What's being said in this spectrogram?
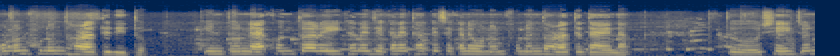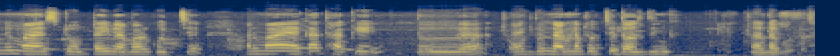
উনুন ফুনুন ধরাতে দিত। কিন্তু এখন তো আর এইখানে যেখানে থাকে সেখানে উনুন ফুনুন ধরাতে দেয় না। তো সেই জন্যে মা স্টোভটাই ব্যবহার করছে। আর মা একা থাকে, তো একদিন রান্না করছে, দশ দিন রান্না করছে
